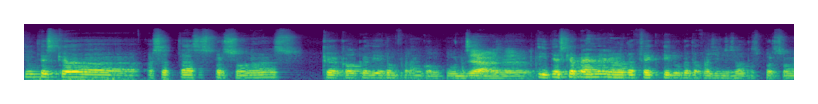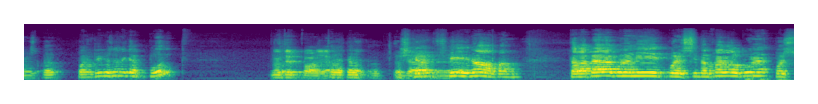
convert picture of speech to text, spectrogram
Tu tens que acceptar les persones que qualque dia te'n faran qualcuna. Ja, ja. I tens que aprendre que no t'afecti el que te facin les altres persones. Eh, Quan arribes en aquest punt, No té polla. te la tot. Ja, que, ja, sí, ja. no, quan te la pela amb un amic, pues, si te'n fa qualcuna, pues,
